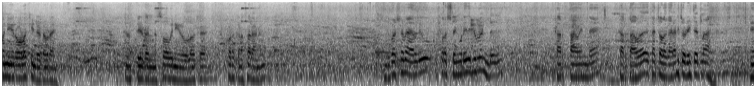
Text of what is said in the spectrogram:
സോവനീറുകളൊക്കെ ഉണ്ട് കേട്ടോ ഇവിടെ കത്തിയിടലിന്റെ സോവനീറുകളൊക്കെ കൊടുക്കുന്ന സ്ഥലമാണ്. ഇത് പക്ഷേ വേറൊരു പ്രശ്നം കൂടി ഇതിന്റെ ഉള്ളിലുണ്ട്. കർത്താവിന്റെ കർത്താവ് കച്ചവടക്കാരെ അടിച്ചോടിച്ചിട്ടുള്ള ഏ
